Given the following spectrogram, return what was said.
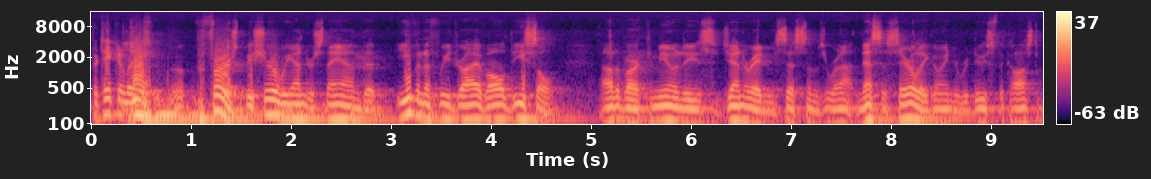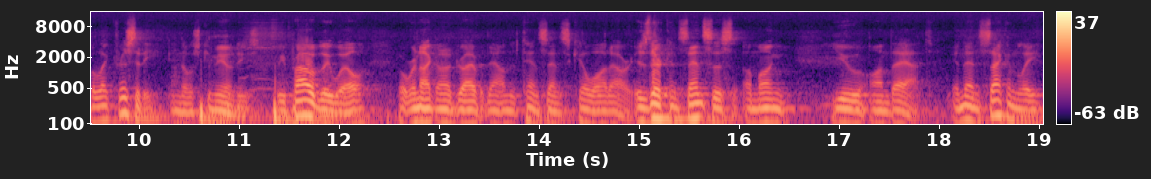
Particularly, Just, uh, First, be sure we understand that even if we drive all diesel out of our communities' generating systems, we're not necessarily going to reduce the cost of electricity in those communities. We probably will, but we're not going to drive it down to 10 cents a kilowatt hour. Is there consensus among you on that? And then secondly,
